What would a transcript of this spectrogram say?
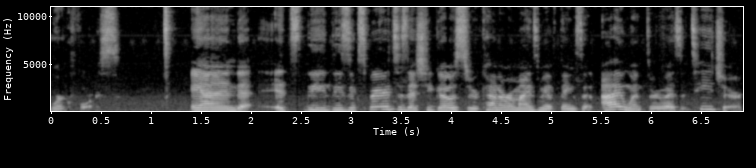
workforce. And it's the, these experiences that she goes through kind of reminds me of things that I went through as a teacher.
